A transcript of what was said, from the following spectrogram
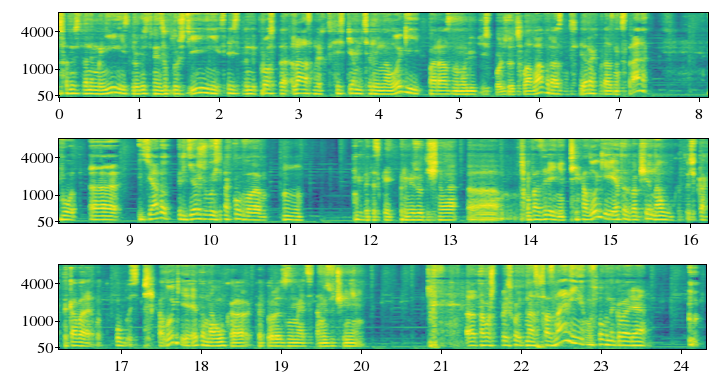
с одной стороны, мнений, с другой стороны, заблуждений, с третьей стороны, просто разных систем терминологии. По-разному люди используют слова в разных сферах, в разных странах. Вот. Э, я вот придерживаюсь такого, как бы это сказать, промежуточного э, воззрения. Психология — это вообще наука. То есть как таковая вот область психологии — это наука, которая занимается там изучением э, того, что происходит у нас в сознании, условно говоря,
